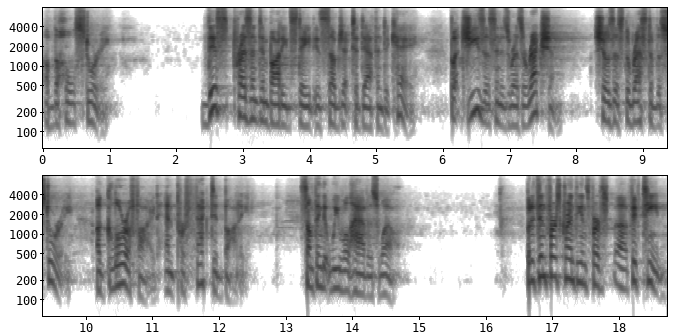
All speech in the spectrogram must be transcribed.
of the whole story. This present embodied state is subject to death and decay, but Jesus in his resurrection shows us the rest of the story a glorified and perfected body, something that we will have as well. But it's in 1 Corinthians uh, 15,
